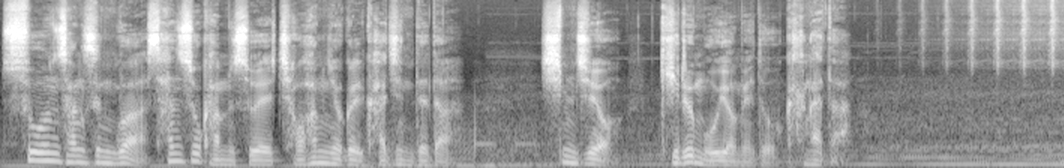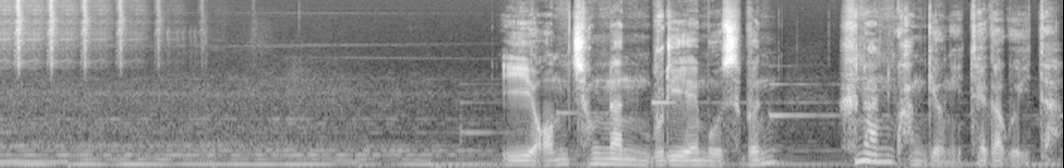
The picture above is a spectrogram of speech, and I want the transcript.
수온 상승과 산소 감소의 저항력을 가진 데다 심지어 기름 오염에도 강하다. 이 엄청난 무리의 모습은 흔한 광경이 돼가고 있다.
